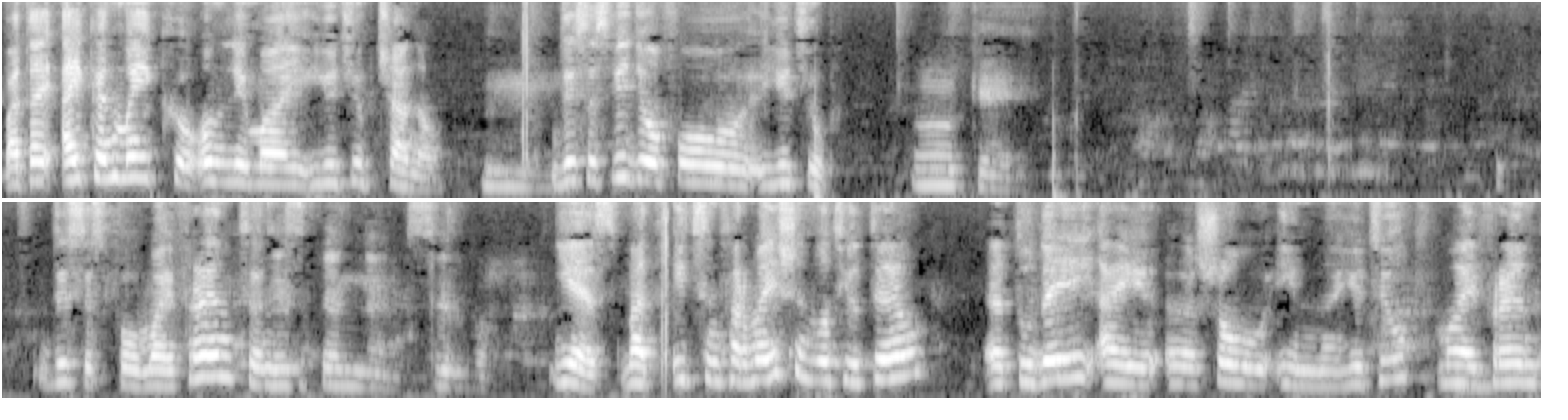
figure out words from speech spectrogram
But I, I can make only my YouTube channel. Hmm. This is video for YouTube. Okay. This is for my friend and This pen and silver. yes, but it's information what you tell. Uh, today I uh, show in YouTube. My friend,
